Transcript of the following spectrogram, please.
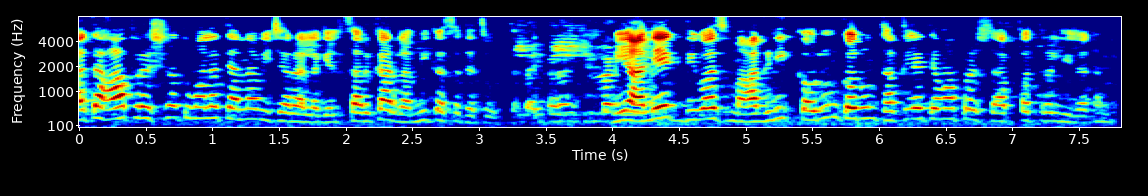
आता हा प्रश्न तुम्हाला त्यांना विचारायला लागेल सरकारला मी कसं त्याचं उत्तर मी अनेक दिवस मागणी करून करून थकले तेव्हा प्रश्न पत्र लिहिलं ना मी.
